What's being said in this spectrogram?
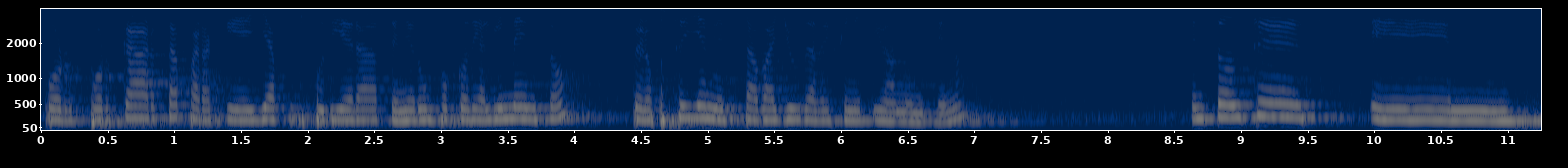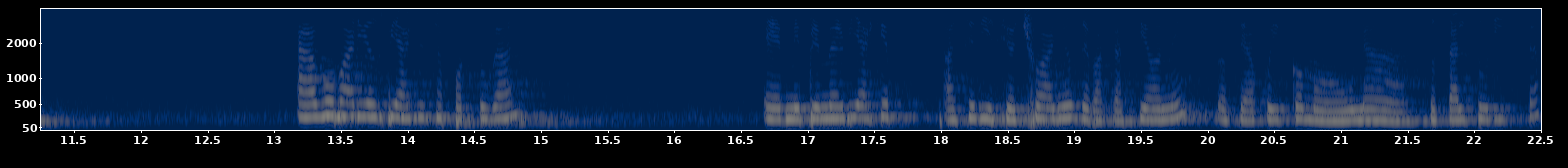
por, por carta para que ella pues, pudiera tener un poco de alimento, pero pues ella necesitaba ayuda definitivamente, ¿no? Entonces, em, hago varios viajes a Portugal. Eh, mi primer viaje hace 18 años de vacaciones, o sea, fui como una total turista.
